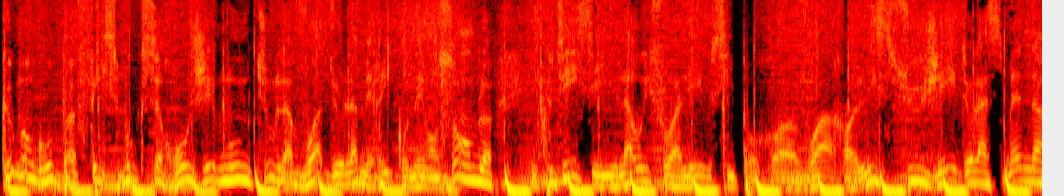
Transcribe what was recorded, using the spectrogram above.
que mon groupe Facebook, c'est Roger Muntu, la voix de l'Amérique. On est ensemble. Écoutez, c'est là où il faut aller aussi pour euh, voir les sujets de la semaine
